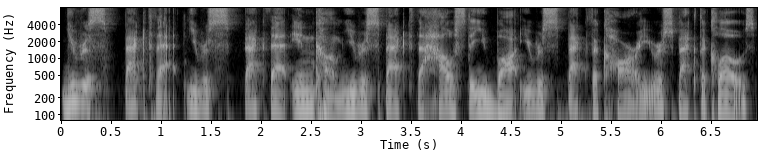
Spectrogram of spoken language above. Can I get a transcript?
you respect that. You respect that income. You respect the house that you bought. You respect the car. You respect the clothes.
